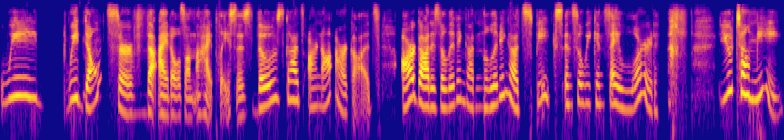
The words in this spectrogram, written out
we we don't serve the idols on the high places. Those gods are not our gods. Our God is the living God, and the living God speaks. And so we can say, Lord, you tell me,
